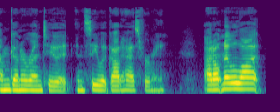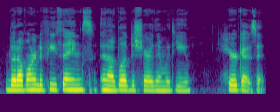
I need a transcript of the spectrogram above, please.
I'm going to run to it and see what God has for me. I don't know a lot, but I've learned a few things and I'd love to share them with you. Here goes it.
